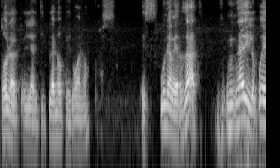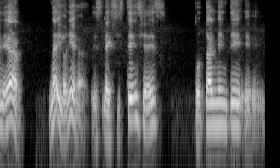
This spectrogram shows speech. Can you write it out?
todo el altiplano peruano, pues es una verdad. Nadie lo puede negar, nadie lo niega. Es, la existencia es totalmente eh,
